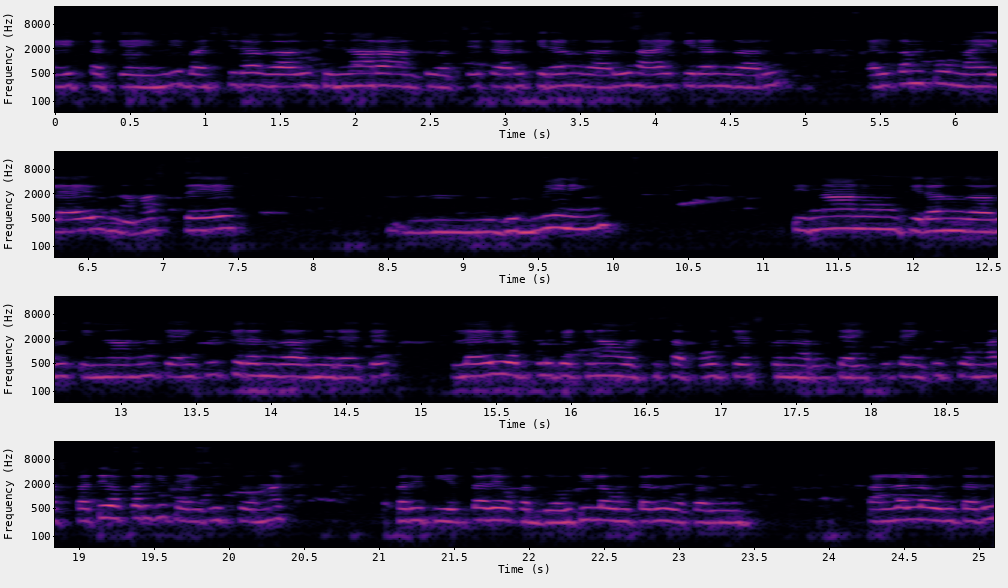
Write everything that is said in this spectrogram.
ఎయిట్ థర్టీ అయింది. బషీరా గారు తిన్నారా? అంటూ వచ్చేసారు కిరణ్ గారు. హాయ్ కిరణ్ గారు. Welcome to my live. నమస్తే. గుడ్ ఈవినింగ్ తిన్నాను. కిరణ్ గారు తిన్నాను. థ్యాంక్ యూ కిరణ్ గారు. మీరైతే లైవ్ ఎప్పుడు పెట్టినా వచ్చి సపోర్ట్ చేస్తున్నారు. Thank you thank you so much ప్రతి ఒక్కరికి థ్యాంక్ యూ సో మచ్ ఒకరికి తీరుతుంది ఒకరు డ్యూటీలో ఉంటారు ఒకరు పనులలో ఉంటారు.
